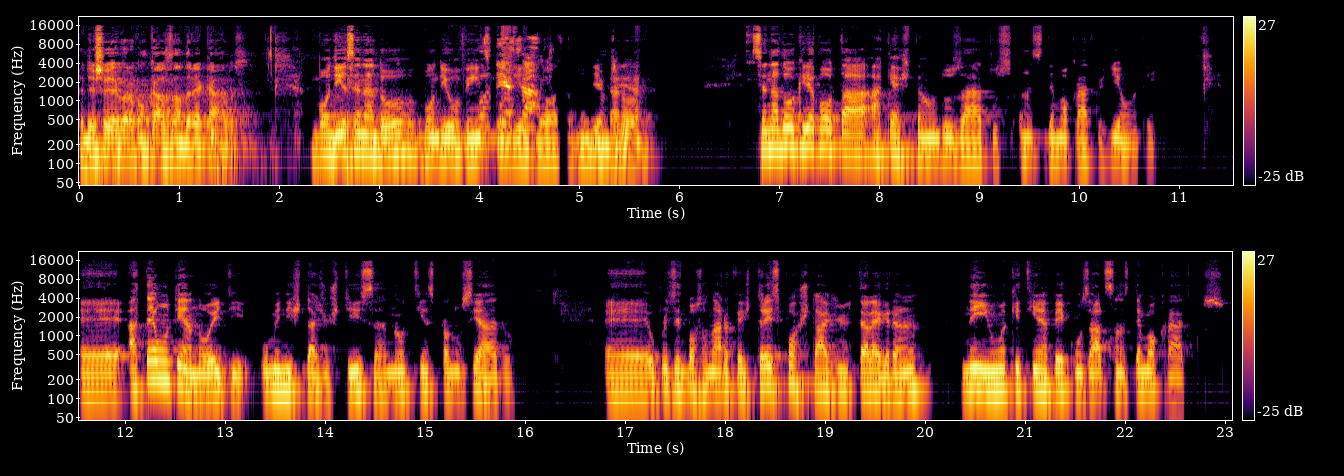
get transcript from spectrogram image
Deixa eu ir agora com o Carlos André. Carlos. Bom dia, senador. Bom dia, ouvintes. Bom dia, bom dia Jota. Bom dia, bom Carol. Dia. Senador, eu queria voltar à questão dos atos antidemocráticos de ontem. É, até ontem à noite, o ministro da Justiça não tinha se pronunciado. É, o presidente Bolsonaro fez três postagens no Telegram, nenhuma que tinha a ver com os atos antidemocráticos.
